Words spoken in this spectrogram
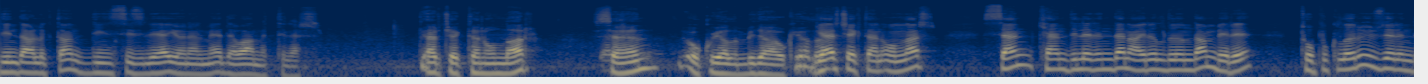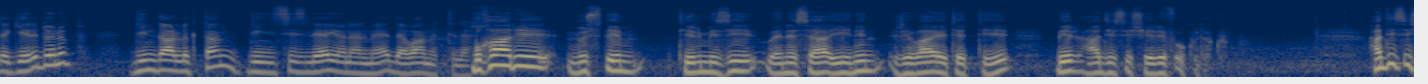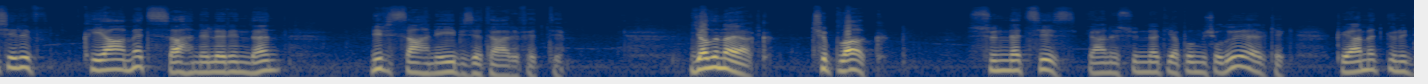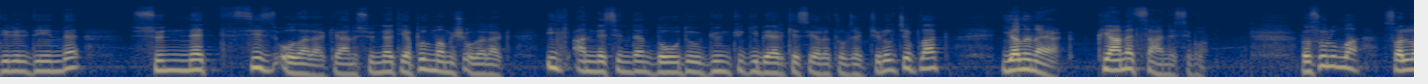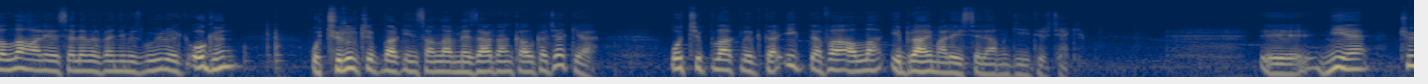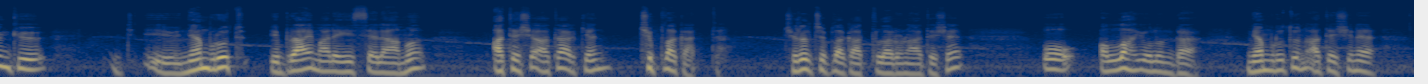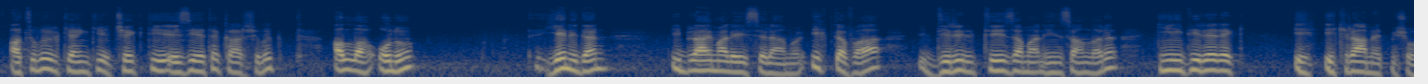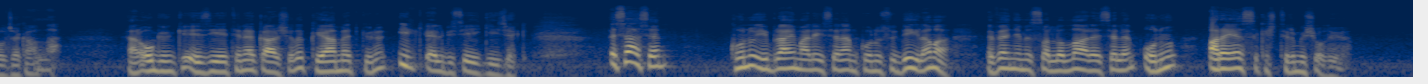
dindarlıktan dinsizliğe yönelmeye devam ettiler. Gerçekten onlar sen okuyalım bir daha okuyalım. Gerçekten onlar sen kendilerinden ayrıldığından beri topukları üzerinde geri dönüp dindarlıktan dinsizliğe yönelmeye devam ettiler. Bukhari, Müslim, Tirmizi ve Nesai'nin rivayet ettiği bir hadisi şerif okuduk. Hadisi şerif kıyamet sahnelerinden bir sahneyi bize tarif etti. Yalın ayak, çıplak, sünnetsiz yani sünnet yapılmış oluyor ya erkek. Kıyamet günü dirildiğinde sünnetsiz olarak yani sünnet yapılmamış olarak ilk annesinden doğduğu günkü gibi herkes yaratılacak. Çırılçıplak, yalın ayak. Kıyamet sahnesi bu. Resulullah sallallahu aleyhi ve sellem Efendimiz buyuruyor ki o gün o çırılçıplak insanlar mezardan kalkacak ya, o çıplaklıkta ilk defa Allah İbrahim aleyhisselamı giydirecek. Ee, niye? Çünkü e, Nemrut İbrahim aleyhisselamı ateşe atarken çıplak attı. Çırılçıplak attılar onu ateşe. O Allah yolunda Nemrut'un ateşine atılırken ki çektiği eziyete karşılık Allah onu yeniden İbrahim Aleyhisselam'ı ilk defa dirilttiği zaman insanları giydirerek ikram etmiş olacak Allah. Yani o günkü eziyetine karşılık kıyamet günü ilk elbiseyi giyecek. Esasen konu İbrahim Aleyhisselam konusu değil ama Efendimiz sallallahu aleyhi ve sellem onu araya sıkıştırmış oluyor.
